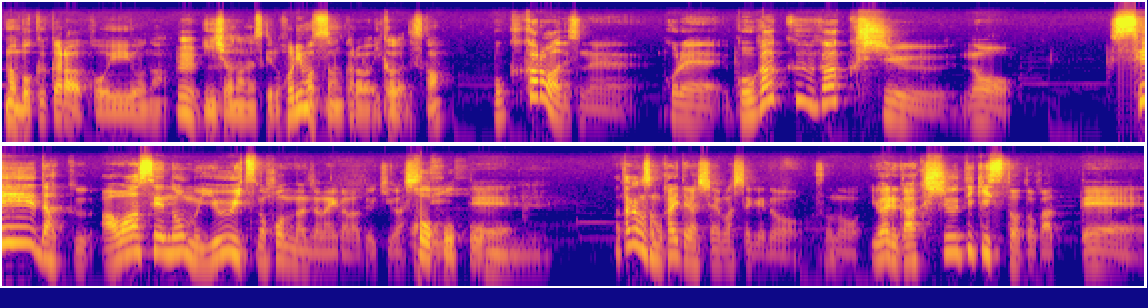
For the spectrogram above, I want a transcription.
まあ、僕からはこういうようなうん。印象なんですけど、堀本さんからはいかがですか？僕からはですねこれ語学学習の清濁合わせ飲む唯一の本なんじゃないかなという気がしていて。ほうほうほう。まあ高野さんも書いてらっしゃいましたけどそのいわゆる学習テキストとかって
